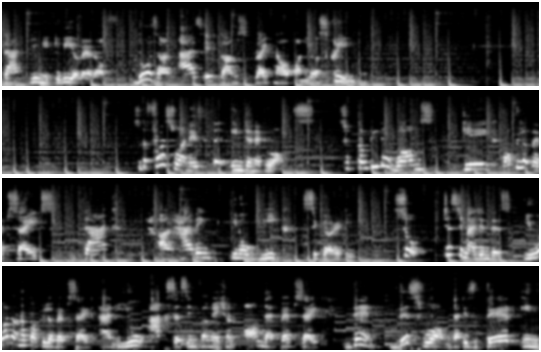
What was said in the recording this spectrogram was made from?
that you need to be aware of. Those are as it comes right now on your screen. So the first one is the internet worms. So computer worms plague popular websites that are having you know weak security. So just imagine this, you are on a popular website and you access information on that website, then this worm that is there in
